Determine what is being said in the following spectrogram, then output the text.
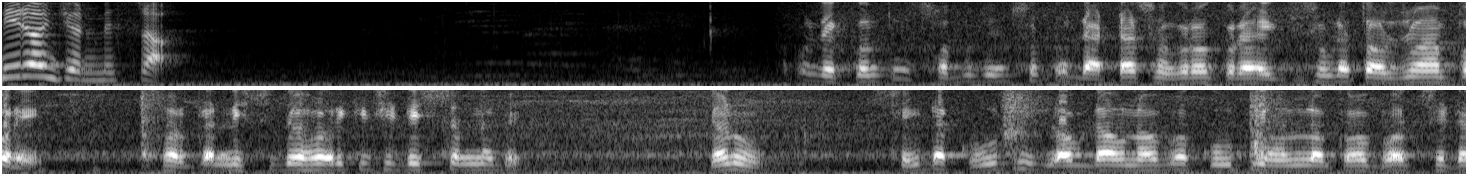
নিরঞ্জন মিশ্র দেখন্তু সবু জিনিস তো ডাটা সংগ্রহ করা হয়েছে সেগুলো তর্জমা পরে সরকার নিশ্চিত ভাবে কিছু ডিসিশন নেবে তেণু সেইটা কোটি লকডাউন হব কোটি অনলক হব সেটা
